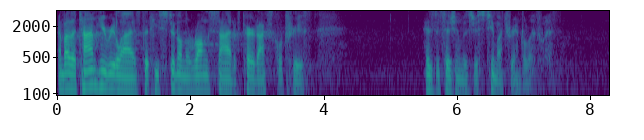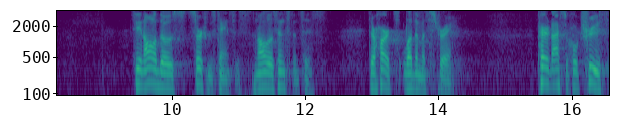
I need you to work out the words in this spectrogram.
And by the time he realized that he stood on the wrong side of paradoxical truth, his decision was just too much for him to live with. See, in all of those circumstances, in all those instances, their hearts led them astray. Paradoxical truth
